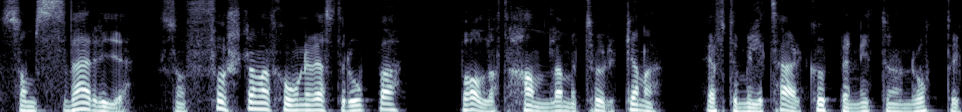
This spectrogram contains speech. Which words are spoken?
som Sverige som första nation i Västeuropa valde att handla med turkarna efter militärkuppen 1980.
